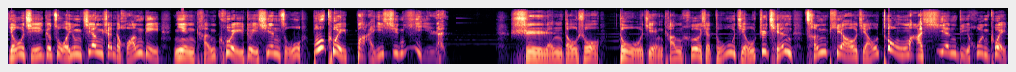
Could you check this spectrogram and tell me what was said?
有几个坐拥江山的皇帝宁肯愧对先祖，不愧百姓一人？世人都说。杜建康喝下毒酒之前，曾跳脚痛骂先帝昏聩，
